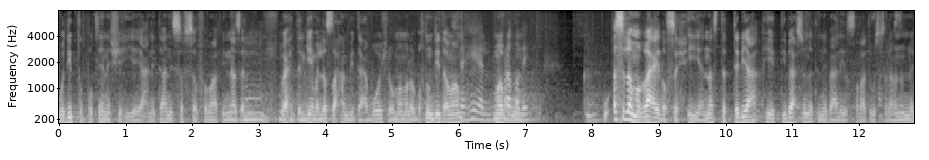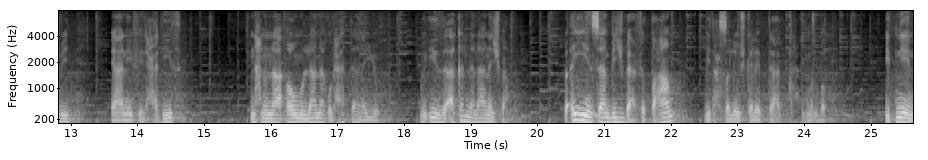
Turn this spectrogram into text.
ودي بتضبط لنا الشهية يعني تاني السفسفة ما في الناس الواحد تلقيهم اللي صحن بتعبوش لو ما مر البطن دي تمام الشهية المفرطة دي. وأسلم قاعدة صحية الناس تتبعها هي اتباع سنة النبي عليه الصلاة والسلام. أنه النبي يعني في الحديث نحن قوم لا نأكل حتى نجوع. وإذا أكلنا لا نشبع فأي إنسان بيشبع في الطعام بتحصل له إشكالية بتاعت حجم البطن. اثنين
